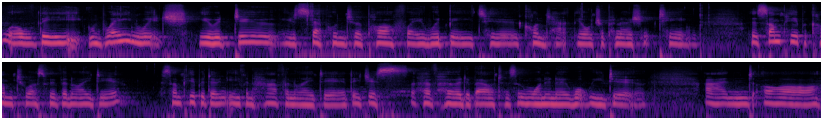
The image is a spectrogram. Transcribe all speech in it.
Well, the way in which you would do, you step onto a pathway would be to contact the entrepreneurship team. There's some people come to us with an idea, some people don't even have an idea, they just have heard about us and want to know what we do. And our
